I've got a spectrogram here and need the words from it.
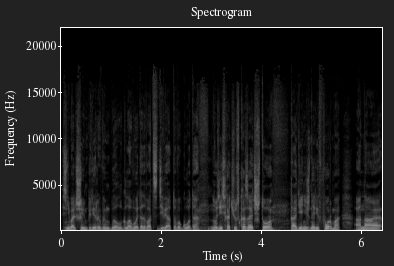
С небольшим перерывом был главой до 2029 года. Но здесь хочу сказать, что та денежная реформа, она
